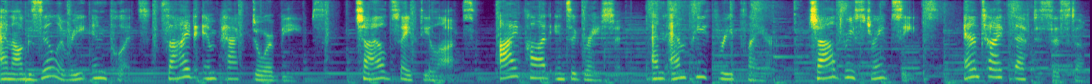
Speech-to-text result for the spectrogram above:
an auxiliary input, side impact door beams, child safety locks, iPod integration, an MP3 player, child restraint seats, anti-theft system,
